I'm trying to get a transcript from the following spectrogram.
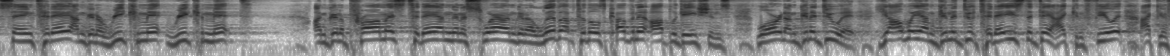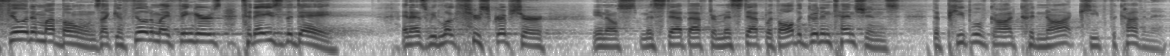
saying, Today I'm going to recommit, recommit I'm going to promise today, I'm going to swear, I'm going to live up to those covenant obligations. Lord, I'm going to do it. Yahweh, I'm going to do it. Today's the day. I can feel it. I can feel it in my bones. I can feel it in my fingers. Today's the day. And as we look through scripture, you know, misstep after misstep with all the good intentions, the people of God could not keep the covenant.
